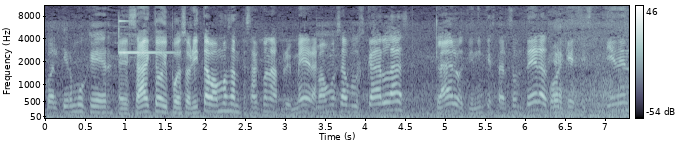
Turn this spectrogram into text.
cualquier mujer. Exacto, y pues ahorita vamos a empezar con la primera. Vamos a buscarlas. Claro, tienen que estar solteras porque si tienen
